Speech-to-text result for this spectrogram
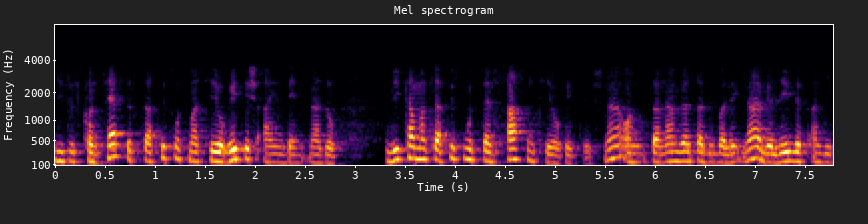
dieses Konzept des Klassismus mal theoretisch einbinden. Also wie kann man Klassismus denn fassen theoretisch? Ne? Und dann haben wir uns halt überlegt, na, wir lehnen das an die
